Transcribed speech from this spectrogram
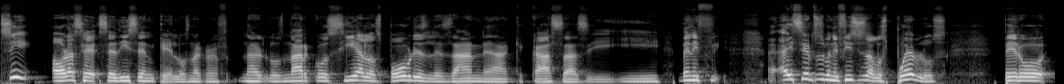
Sí, ahora se, se dicen que los, los narcos sí a los pobres les dan que casas y, y hay ciertos beneficios a los pueblos, pero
